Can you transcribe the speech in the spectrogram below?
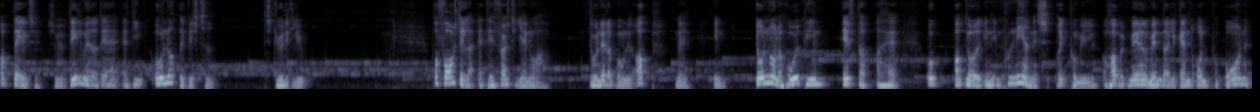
opdagelse, som jeg vil dele med dig, det er, at din underbevidsthed styrer dit liv. Prøv at forestille dig, at det er 1. januar. Du er netop vågnet op med en dundrende hovedpine efter at have opnået en imponerende sprit på mille og hoppet mere eller mindre elegant rundt på bordene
